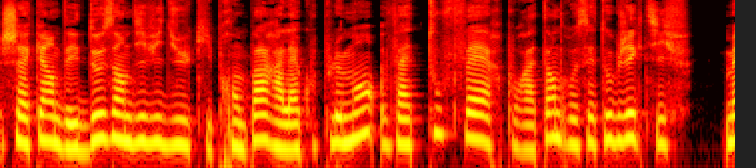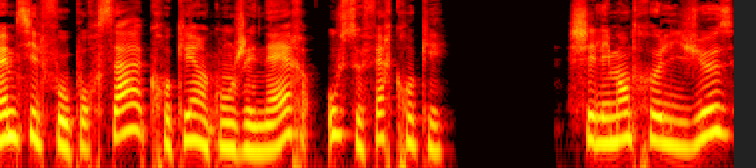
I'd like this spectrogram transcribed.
Chacun des deux individus qui prend part à l'accouplement va tout faire pour atteindre cet objectif, même s'il faut pour ça croquer un congénère ou se faire croquer. Chez les menthes religieuses,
